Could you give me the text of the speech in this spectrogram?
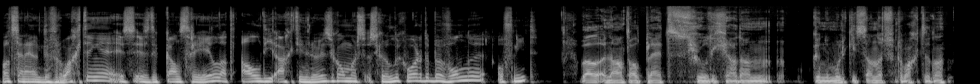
Wat zijn eigenlijk de verwachtingen? Is, is de kans reëel dat al die 18 reuzengommers schuldig worden bevonden of niet? Wel, een aantal pleit schuldig. Ja, dan kun je moeilijk iets anders verwachten dan,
